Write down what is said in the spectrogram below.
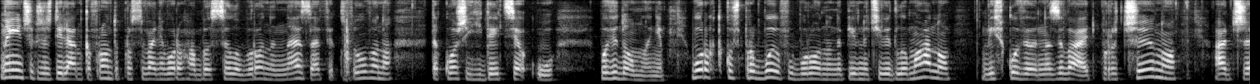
На інших же ділянках фронту просування ворога або сил оборони не зафіксовано. Також йдеться у повідомленні. Ворог також пробив оборону на півночі від Лиману. Військові називають причину, адже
